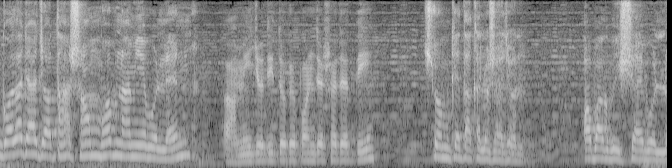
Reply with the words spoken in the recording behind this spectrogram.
গলাটা যথাসম্ভব নামিয়ে বললেন আমি যদি তোকে পঞ্চাশ হাজার দিই চমকে তাকালো সজল। অবাক বিস্ময় বলল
